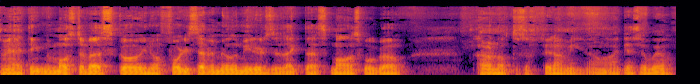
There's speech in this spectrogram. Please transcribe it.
I mean, I think most of us go, you know, 47 millimeters is like the smallest we'll go. I don't know if this will fit on me. Oh, I guess it will.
